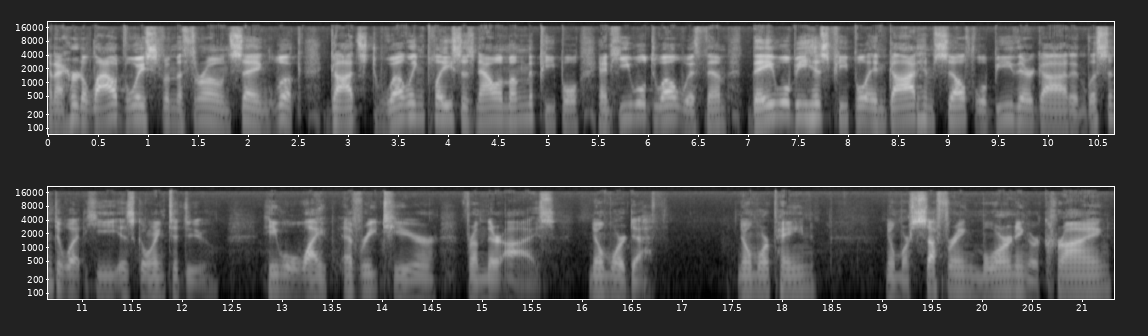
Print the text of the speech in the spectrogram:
And I heard a loud voice from the throne saying, Look, God's dwelling place is now among the people, and he will dwell with them. They will be his people, and God himself will be their God. And listen to what he is going to do. He will wipe every tear from their eyes. No more death, no more pain, no more suffering, mourning, or crying,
